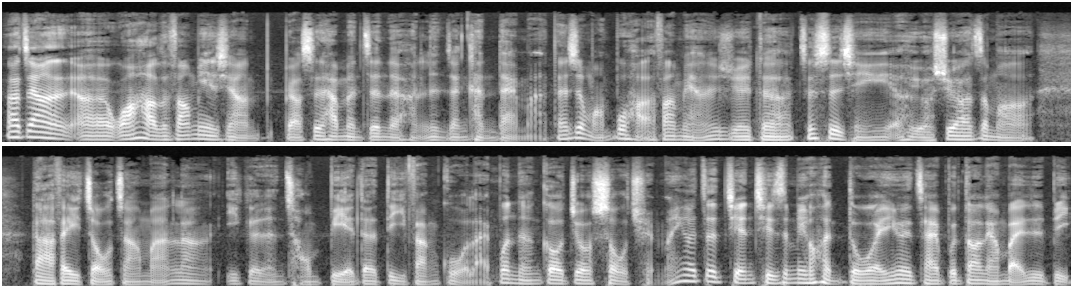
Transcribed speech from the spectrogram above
那这样呃，往好的方面想，表示他们真的很认真看待嘛。但是往不好的方面，就觉得这事情有需要这么大费周章嘛？让一个人从别的地方过来，不能够就授权嘛？因为这钱其实没有很多，因为才不到两百日币。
